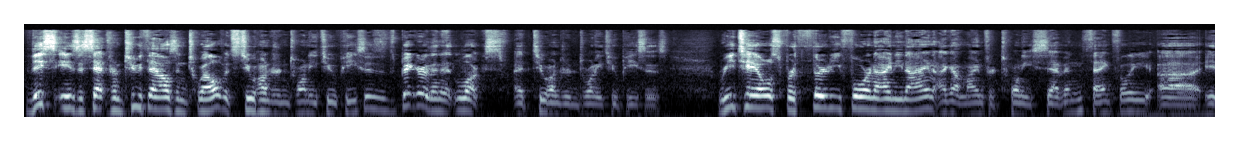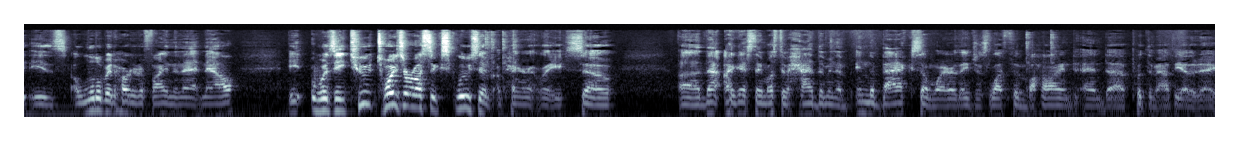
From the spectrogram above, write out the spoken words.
This is a set from 2012. It's 222 pieces. It's bigger than it looks at 222 pieces. Retails for $34.99. I got mine for 27 thankfully. Uh, it is a little bit harder to find than that now. It was a two, Toys R Us exclusive, apparently. So uh, that I guess they must have had them in, the in the back somewhere. They just left them behind and uh, put them out the other day.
